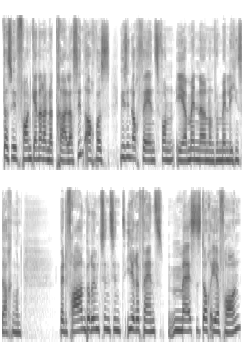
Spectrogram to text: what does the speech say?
dass wir Frauen generell neutraler sind, auch was, wir sind auch Fans von eher Männern und von männlichen Sachen und wenn Frauen berühmt sind, sind ihre Fans meistens doch eher Frauen,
